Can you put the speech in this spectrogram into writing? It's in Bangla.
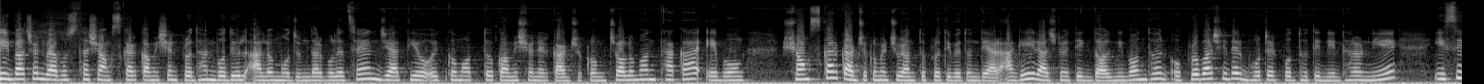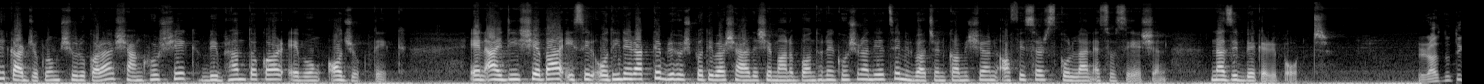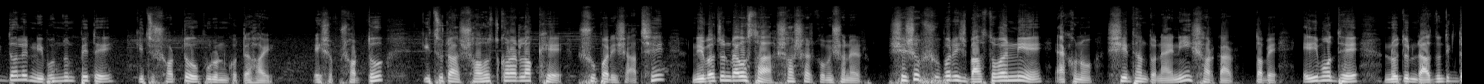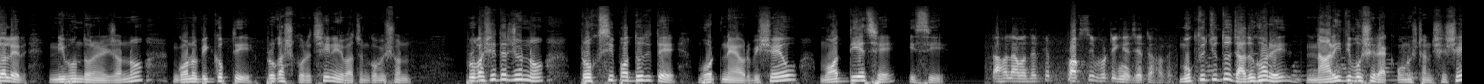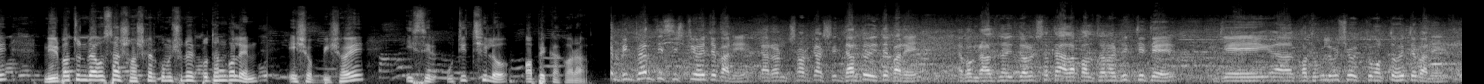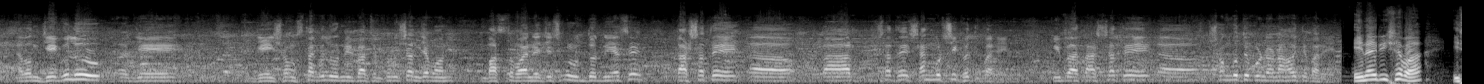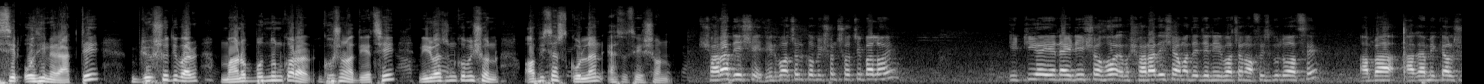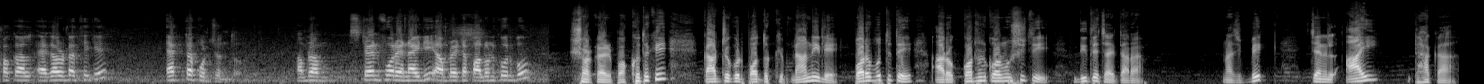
নির্বাচন ব্যবস্থা সংস্কার কমিশন প্রধান বদিউল আলম মজুমদার বলেছেন, জাতীয় ঐক্যমত্য কমিশনের কার্যক্রম চলমান থাকা এবং সংস্কার কার্যক্রমের চূড়ান্ত প্রতিবেদন দেওয়ার আগেই রাজনৈতিক দল নিবন্ধন ও প্রবাসীদের ভোটের পদ্ধতি নির্ধারণ নিয়ে ইসির কার্যক্রম শুরু করা সাংঘর্ষিক, বিভ্রান্তকর এবং অযৌক্তিক। এনআইডি সেবা ইসির অধীনে রাখতে বৃহস্পতিবার সারা দেশে মানববন্ধনের ঘোষণা দিয়েছে নির্বাচন কমিশন অফিসার্স কল্যাণ অ্যাসোসিয়েশন। নাজিব বেগের রিপোর্ট। রাজনৈতিক দলের নিবন্ধন পেতে কিছু শর্তও পূরণ করতে হয়। এসব শর্ত কিছুটা সহজ করার লক্ষ্যে সুপারিশ আছে নির্বাচন ব্যবস্থা সংস্কার কমিশনের। সেসব সুপারিশ বাস্তবায়ন নিয়ে এখনও সিদ্ধান্ত নেয়নি সরকার। তবে এরই মধ্যে নতুন রাজনৈতিক দলের নিবন্ধনের জন্য গণবিজ্ঞপ্তি প্রকাশ করেছে নির্বাচন কমিশন। প্রবাসীদের জন্য প্রক্সি পদ্ধতিতে ভোট নেওয়ার বিষয়েও মত দিয়েছে ইসি। তাহলে আমাদেরকে প্রক্সি ভোটিং এ যেতে হবে। মুক্তিযুদ্ধ জাদুঘরে নারী দিবসের এক অনুষ্ঠান শেষে নির্বাচন ব্যবস্থা সংস্কার কমিশনের প্রধান বলেন এসব বিষয়ে ইসির উচিত ছিল অপেক্ষা করা। বিভ্রান্তি সৃষ্টি হতে পারে কারণ সরকার সিদ্ধান্ত নিতে পারে এবং রাজনৈতিক দলের সাথে আলাপ আলোচনার ভিত্তিতে যে কতগুলো বিষয় ঐক্যমত্য হতে পারে এবং যেগুলো যে যে সংস্থাগুলো নির্বাচন কমিশন যেমন বাস্তবায়নের যে সকল উদ্যোগ নিয়েছে তার সাথে তার সাথে সাংঘর্ষিক হতে পারে। কিংবা তার সাথে সঙ্গতিপূর্ণ না হতে পারে। এনআইডি সেবা ইসির অধীনে রাখতে বৃহস্পতিবার মানববন্ধন করার ঘোষণা দিয়েছে নির্বাচন কমিশন অফিসার্স কল্যাণ অ্যাসোসিয়েশন। সারা দেশে নির্বাচন কমিশন সচিবালয় ইটিআই এনআইডি সহ এবং সারা দেশে আমাদের যে নির্বাচন অফিসগুলো আছে আমরা আগামীকাল সকাল এগারোটা থেকে একটা পর্যন্ত আমরা স্ট্যান্ড ফর এনআইডি আমরা এটা পালন করব। সরকারের পক্ষ থেকে কার্যকর পদক্ষেপ না নিলে পরবর্তীতে আরও কঠোর কর্মসূচি দিতে চায় তারা। Najib Beg, channel I, Dhaka.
